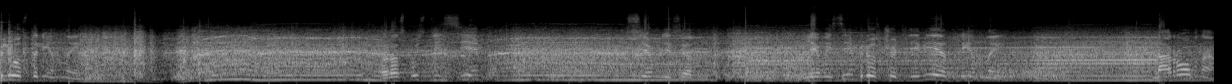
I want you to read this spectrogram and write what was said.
плюс длинный. Распусти 7. 70. Левый 7 плюс чуть левее длинный. На ровно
